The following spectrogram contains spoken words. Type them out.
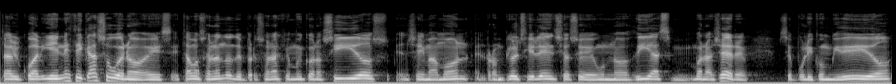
Tal cual. Y en este caso, bueno, es, estamos hablando de personajes muy conocidos. El Jay Mamón rompió el silencio hace unos días. Bueno, ayer se publicó un video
